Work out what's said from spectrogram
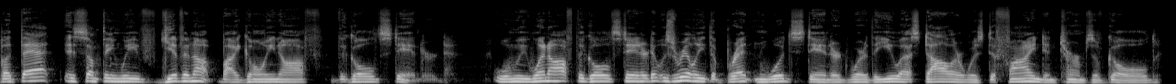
But that is something we've given up by going off the gold standard. When we went off the gold standard, it was really the Bretton Woods standard where the US dollar was defined in terms of gold.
